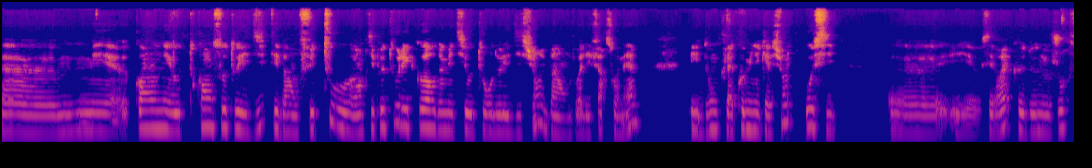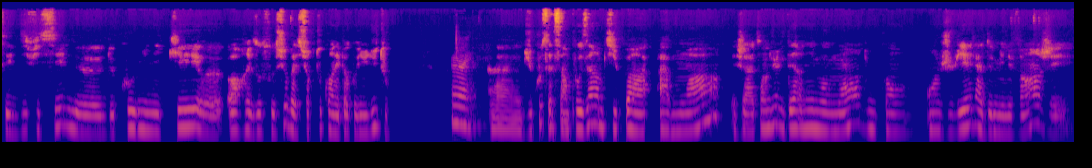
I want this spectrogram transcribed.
Euh, mais quand on, est quand on s'auto-édite, et eh ben on fait tout, un petit peu tous les corps de métier autour de l'édition, et ben on doit les faire soi-même. Et donc la communication aussi. Euh, et c'est vrai que de nos jours, c'est difficile de communiquer hors réseaux sociaux, bah, surtout quand on n'est pas connu du tout. du coup, ça s'est imposé un petit peu à, moi. J'ai attendu le dernier moment, donc en, en juillet là, 2020, j'ai,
